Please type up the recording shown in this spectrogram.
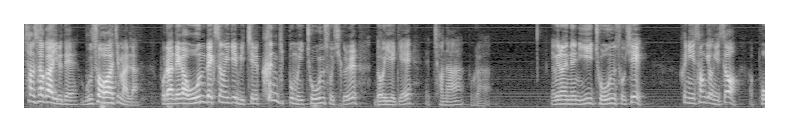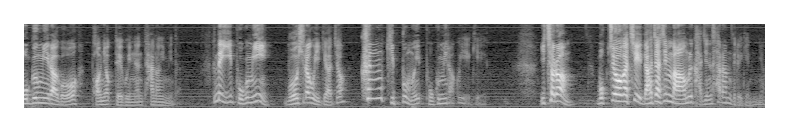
천사가 이르되 무서워하지 말라. 보라 내가 온 백성에게 미칠 큰 기쁨의 좋은 소식을 너희에게 전하노라. 여기 나 있는 이 좋은 소식 흔히 성경에서 복음이라고 번역되고 있는 단어입니다. 근데 이 복음이 무엇이라고 얘기하죠? 큰 기쁨의 복음이라고 얘기해요. 이처럼 목재와 같이 낮아진 마음을 가진 사람들에게는요.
